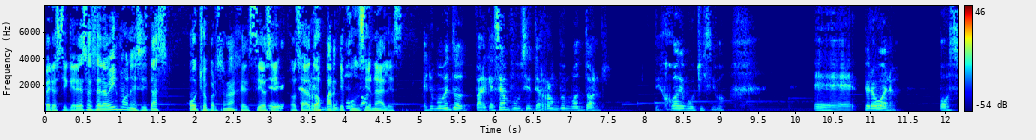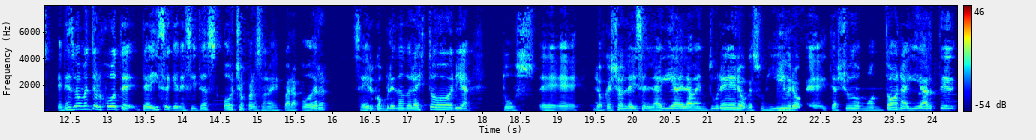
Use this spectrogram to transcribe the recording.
pero si querés hacer abismo necesitas ocho personajes, sí o sí, Eh, o sea, dos partes funcionales. en un momento, para que sean funciones, te rompe un montón. Te jode muchísimo. Eh, pero bueno, vos, en ese momento el juego te, te dice que necesitas ocho personajes para poder seguir completando la historia. Tus, eh, lo que ellos le dicen la guía del aventurero, que es un libro que te ayuda un montón a guiarte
